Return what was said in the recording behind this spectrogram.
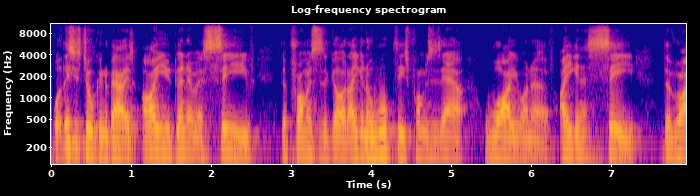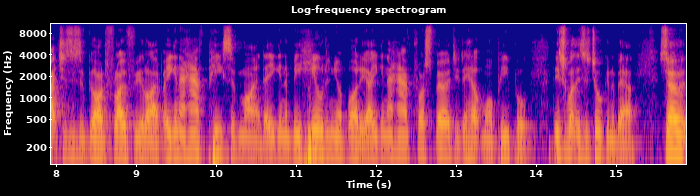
What this is talking about is are you going to receive the promises of God? Are you going to walk these promises out while you're on earth? Are you going to see the righteousness of God flow through your life? Are you going to have peace of mind? Are you going to be healed in your body? Are you going to have prosperity to help more people? This is what this is talking about. So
